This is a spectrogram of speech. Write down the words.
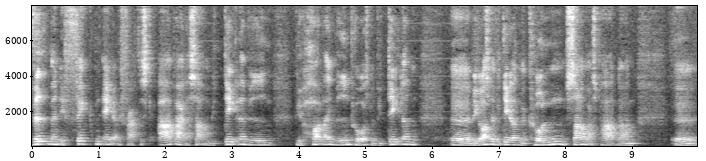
ved man effekten af, at vi faktisk arbejder sammen. Vi deler viden. Vi holder ikke viden på os, men vi deler den. Øh, vi kan også være, at vi deler den med kunden, samarbejdspartneren, øh,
